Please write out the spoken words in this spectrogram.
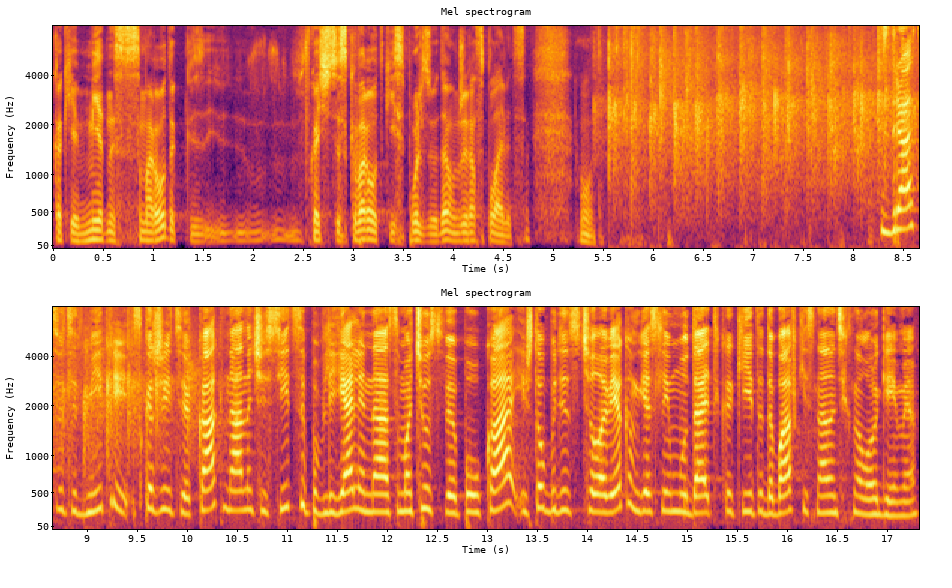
Как я медный самородок в качестве сковородки использую, да, он же расплавится. Вот. Здравствуйте, Дмитрий. Скажите, как наночастицы повлияли на самочувствие паука и что будет с человеком, если ему дать какие-то добавки с нанотехнологиями?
